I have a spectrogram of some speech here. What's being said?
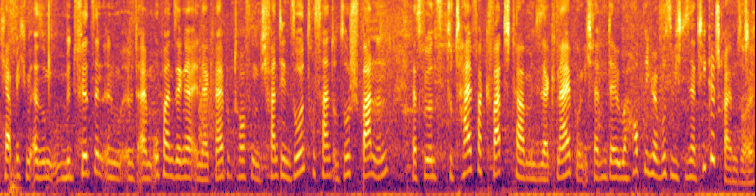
Ich habe mich also mit 14 in, mit einem Opernsänger in der Kneipe getroffen und ich fand den so interessant und so spannend, dass wir uns total verquatscht haben in dieser Kneipe und ich dann hinterher überhaupt nicht mehr wusste, wie ich diesen Artikel schreiben soll.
